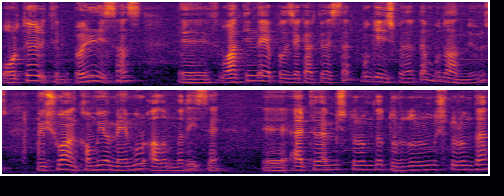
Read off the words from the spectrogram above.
orta öğretim, ön lisans e, vaktinde yapılacak arkadaşlar. Bu gelişmelerden bunu anlıyoruz. Ve şu an kamuya memur alımları ise e, ertelenmiş durumda, durdurulmuş durumda.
